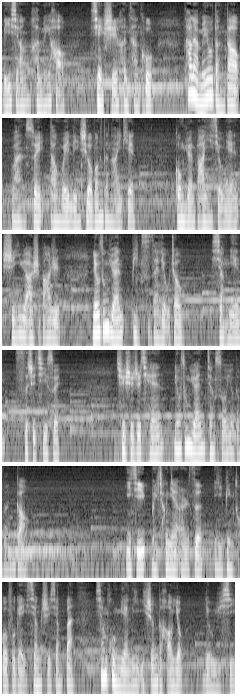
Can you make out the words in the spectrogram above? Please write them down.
理想很美好，现实很残酷。他俩没有等到万岁当为临舍翁的那一天。公元八一九年十一月二十八日，柳宗元病死在柳州，享年四十七岁。去世之前，柳宗元将所有的文稿以及未成年儿子一并托付给相识相伴、相互勉励一生的好友刘禹锡。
